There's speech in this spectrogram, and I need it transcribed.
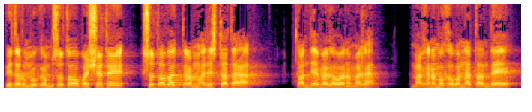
ಪಿತುರ್ಮುಖಂ ಸುತೋ ಪಶ್ಯತೆ, ಸುತಭಕ್ತರಂ ಹರಿಸ್ತತ. ತಂದೆ ಮಗವನ ಮಗ, ಮಗನ ಮುಖವನ್ನ ತಂದೆ.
